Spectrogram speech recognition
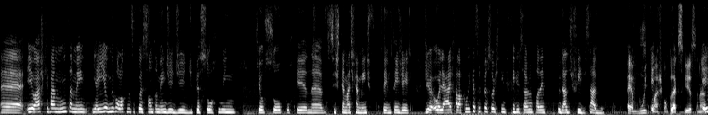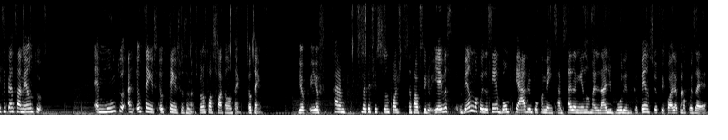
É, e eu acho que vai muito também. E aí eu me coloco nessa posição também de, de, de pessoa ruim que eu sou, porque, né, sistematicamente tem, não tem jeito. De olhar e falar, por que, que essas pessoas têm filhos se elas não podem cuidar dos filhos, sabe? É muito mais complexo que isso, né? Esse pensamento é muito. Eu tenho, eu tenho esse pensamento. Tipo, eu não posso falar que eu não tenho. Eu tenho. E eu, e eu fico, cara, por que você vai ter filho se você não pode sustentar o filho? E aí, você, vendo uma coisa assim é bom porque abre um pouco a mente, sabe? Sai da minha normalidade bolha do que eu penso e eu fico, olha como a coisa é.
